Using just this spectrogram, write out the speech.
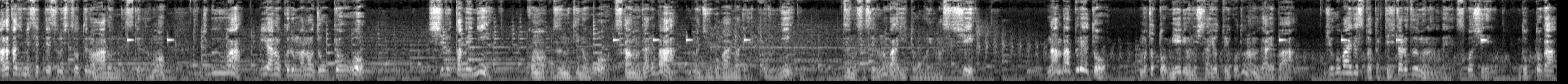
あらかじめ設定する必要っていうのはあるんですけれども、自分はリアの車の状況を知るために、このズーム機能を使うのであれば、ま15倍までフルにズームさせるのがいいと思いますし、ナンバープレートをもうちょっと見えるようにしたいよということなのであれば、15倍ですとやっぱりデジタルズームなので、少しドットが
